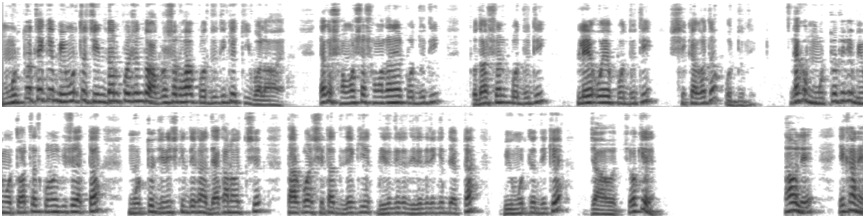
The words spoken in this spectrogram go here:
মূর্ত থেকে বিমূর্ত চিন্তন পর্যন্ত অগ্রসর হওয়া পদ্ধতিকে কি বলা হয়? দেখো, সমস্যা সমাধানের পদ্ধতি, প্রদর্শন পদ্ধতি প্লে ওয়ে পদ্ধতি, শিক্ষাগত পদ্ধতি। দেখো মূর্ত থেকে বিমূর্ত, অর্থাৎ কোনো বিষয়ে একটা মূর্ত জিনিস কিন্তু এখানে দেখানো হচ্ছে। তারপর সেটা দেখিয়ে ধীরে ধীরে ধীরে ধীরে কিন্তু একটা বিমূর্তের দিকে যাওয়া হচ্ছে, ওকে? তাহলে এখানে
